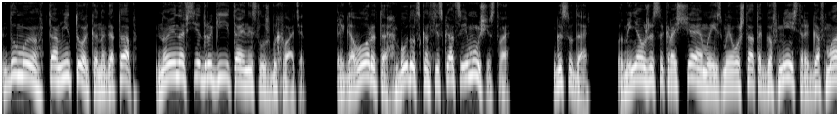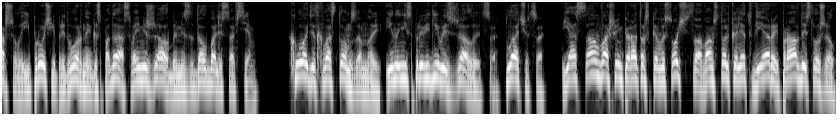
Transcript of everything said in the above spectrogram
думаю, там не только на Гатап, но и на все другие тайные службы хватит. Приговоры-то будут с конфискацией имущества. Государь, у меня уже сокращаемые из моего штата гофмейстеры, гофмаршалы и прочие придворные господа своими жалобами задолбали совсем. Ходят хвостом за мной и на несправедливость жалуются, плачутся. Я сам, ваше императорское высочество, вам столько лет верой, правдой служил,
